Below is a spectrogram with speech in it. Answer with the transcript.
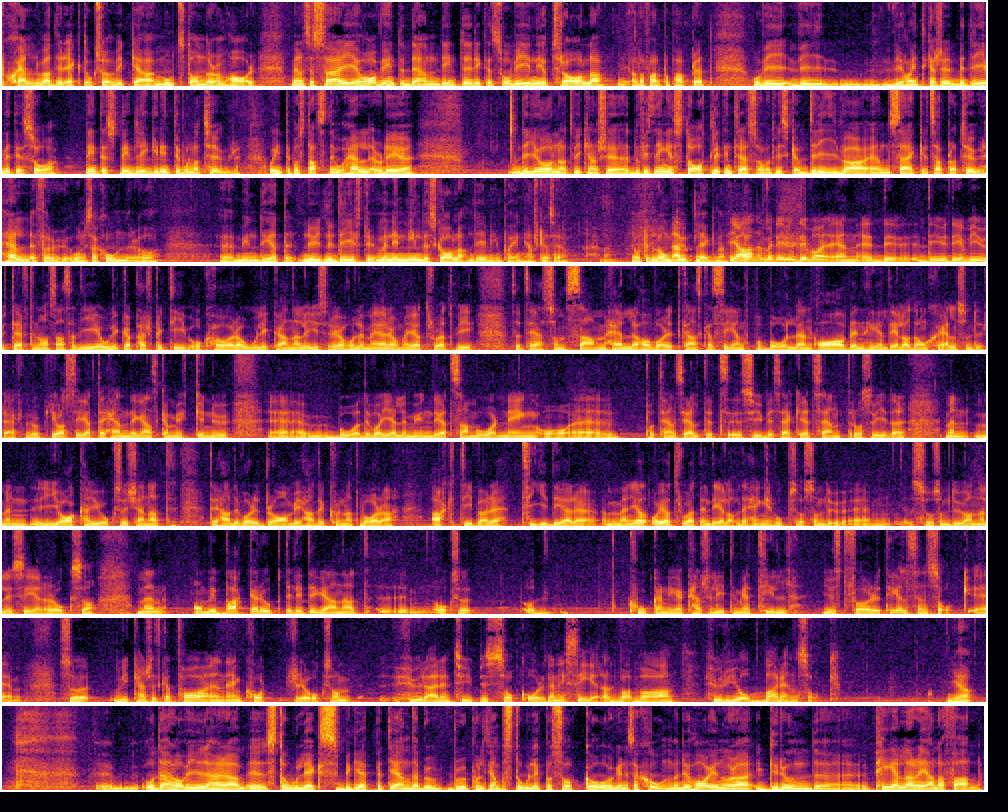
själva direkt också vilka motståndare de har. Medan i Sverige har vi inte den, det är inte riktigt så, vi är neutrala, i alla fall på pappret. Och vi, vi, vi har inte kanske bedrivit det så det, är inte, det ligger inte i vår natur och inte på statsnivå heller. Och det, det gör nog att vi kanske, då finns det inget statligt intresse av att vi ska driva en säkerhetsapparatur heller för organisationer och eh, myndigheter. Nu, nu drivs det ju, men i mindre skala. Det är min poäng här skulle jag säga. Det har varit ett långt nej, utlägg. Men, ja, ja. Nej, men det, det, var en, det, det, är ju det vi är ute efter någonstans, att ge olika perspektiv och höra olika analyser. Jag håller med dig om, jag tror att vi så att säga, som samhälle har varit ganska sent på bollen av en hel del av de skäl som du räknar upp. Jag ser att det händer ganska mycket nu, eh, både vad gäller myndighetssamordning och eh, potentiellt ett cybersäkerhetscenter och så vidare. Men, men jag kan ju också känna att det hade varit bra om vi hade kunnat vara aktivare tidigare. Men jag, och jag tror att en del av det hänger ihop så som, du, ehm, så som du analyserar också. Men om vi backar upp det lite grann att eh, också och kokar ner kanske lite mer till just företeelsen SOC. Ehm, så vi kanske ska ta en, en kort eh, också om hur är en typisk SOC organiserad? Va, va, hur jobbar en SOC? Ja. Eh, och där har vi ju det här eh, storleksbegreppet igen, det beror på lite grann på storlek på SOC och organisation. Men du har ju några grundpelare i alla fall.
